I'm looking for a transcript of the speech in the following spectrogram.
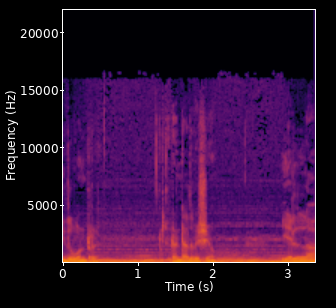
இது ஒன்று. ரெண்டாவது விஷயம் எல்லா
